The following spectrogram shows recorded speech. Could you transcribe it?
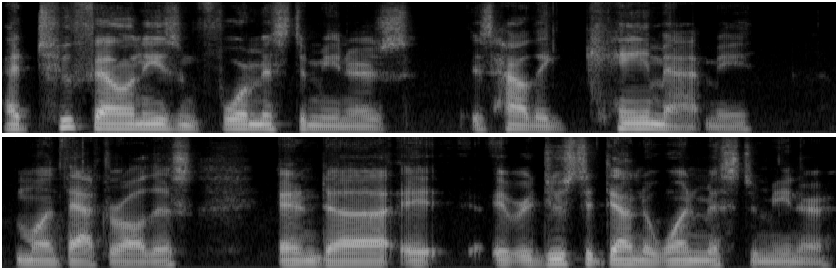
I had two felonies and four misdemeanors is how they came at me a month after all this. And uh, it, it reduced it down to one misdemeanor.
